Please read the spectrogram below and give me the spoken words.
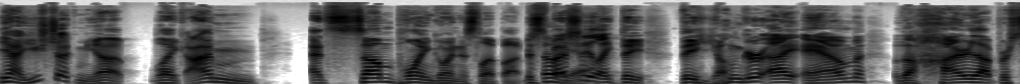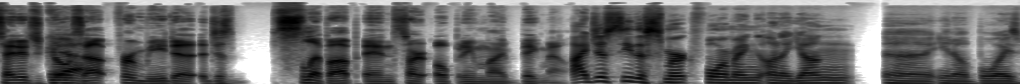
yeah, you shook me up. Like I'm at some point going to slip up, especially Oh, yeah. like the the younger I am, the higher that percentage goes Yeah. up for me to just slip up and start opening my big mouth. I just see the smirk forming on a young, uh, you know, boy's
